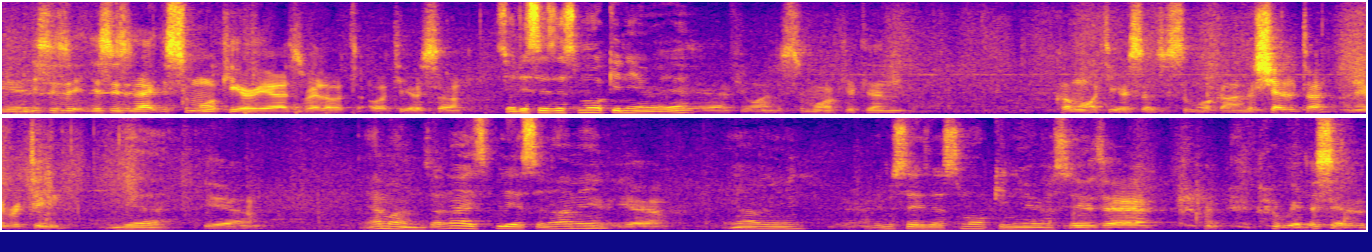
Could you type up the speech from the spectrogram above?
Yeah, this is it. This is like the smoke area as well out, out here. So So this is the smoking area, yeah? yeah, if you want to smoke, you can come out here. So to smoke on the shelter and everything. Yeah. Yeah, Yeah man, it's a nice place, you know what I mean? yeah. You know what I mean? yeah. Let me say it's a smoking area, so There's uh, where they sell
